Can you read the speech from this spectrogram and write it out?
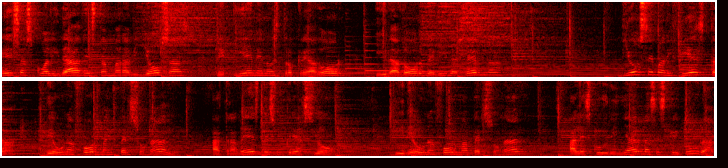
esas cualidades tan maravillosas que tiene nuestro Creador y Dador de vida eterna? Dios se manifiesta de una forma impersonal a través de su creación y de una forma personal al escudriñar las escrituras.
